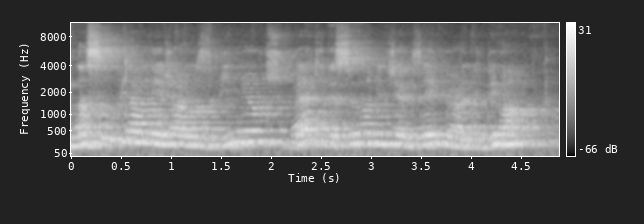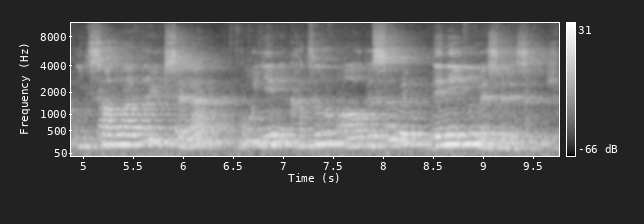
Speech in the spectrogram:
Nasıl planlayacağımızı bilmiyoruz. Belki de sığınabileceğimiz en güvenli liman insanlarda yükselen bu yeni katılım algısı ve deneyimi meselesidir.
